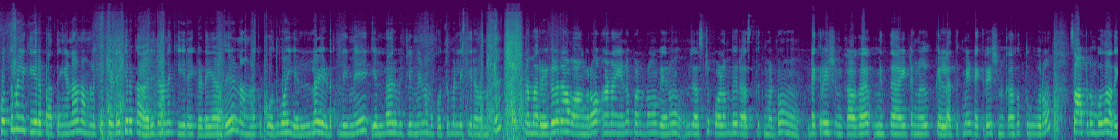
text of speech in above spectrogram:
கொத்தமல்லி கீரை பார்த்திங்கன்னா நம்மளுக்கு கிடைக்கிறக்கு அரிதான கீரை கிடையாது. நம்ம நம்மளுக்கு பொதுவாக எல்லா இடத்துலையுமே எல்லார் வீட்லேயுமே நம்ம கொத்தமல்லி கீரை வந்துட்டு நம்ம ரெகுலராக வாங்குகிறோம் ஆனால் என்ன பண்ணுறோம் வெறும் ஜஸ்ட்டு குழம்பு ரசத்துக்கு மட்டும் டெக்கரேஷனுக்காக மித்த ஐட்டங்களுக்கு எல்லாத்துக்குமே டெக்கரேஷனுக்காக தூவுறோம். சாப்பிடும்போது அதை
